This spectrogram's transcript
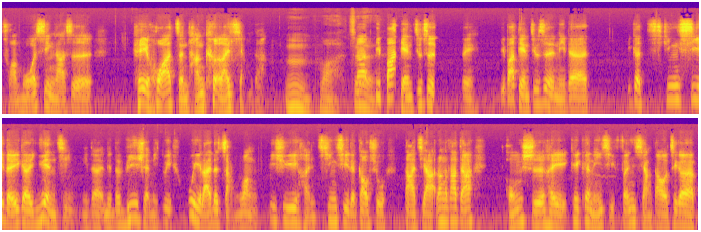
揣摩性啊，是可以花整堂课来讲的。嗯，哇，那第八点就是，对，第八点就是你的一个清晰的一个愿景，你的你的 vision，你对未来的展望必须很清晰的告诉大家，让大家同时可以可以跟你一起分享到这个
